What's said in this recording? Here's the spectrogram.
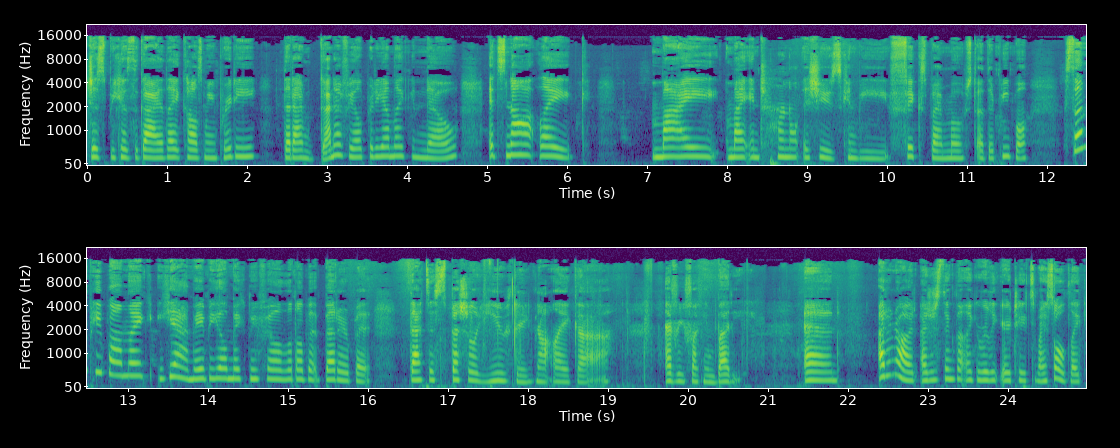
just because the guy I like calls me pretty that I'm gonna feel pretty. I'm like, no. It's not like my my internal issues can be fixed by most other people. Some people I'm like, yeah, maybe you'll make me feel a little bit better, but that's a special you thing, not like uh every fucking buddy. And I don't know. I, I just think that like really irritates my soul. Like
